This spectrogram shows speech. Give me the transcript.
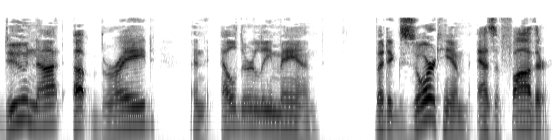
Do not upbraid an elderly man, but exhort him as a father.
